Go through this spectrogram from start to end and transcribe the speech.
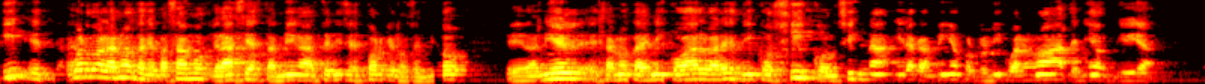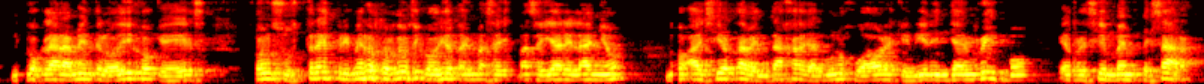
Y eh, de acuerdo a la nota que pasamos, gracias también a Tenis Sport que nos envió eh, Daniel, esta nota de Nico Álvarez, Nico sí consigna ir a Campiña porque Nico no ha tenido actividad. Nico claramente lo dijo, que es, son sus tres primeros torneos y con ello también va a, sellar el año. ¿no? Hay cierta ventaja de algunos jugadores que vienen ya en ritmo, él recién va a empezar,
